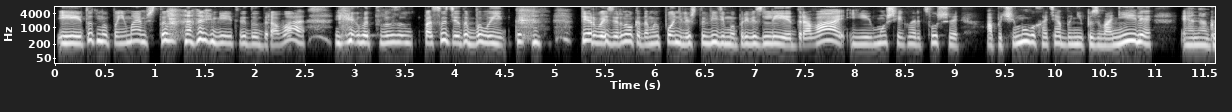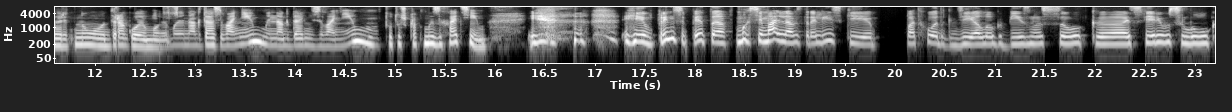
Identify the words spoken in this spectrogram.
И тут мы понимаем, что она имеет в виду дрова. И вот, по сути, это было первое зерно, когда мы поняли, что, видимо, привезли дрова. И муж ей говорит, слушай, а почему вы хотя бы не позвонили? И она говорит, ну, дорогой мой, мы иногда звоним, иногда не звоним, тут уж как мы захотим. И, и в принципе, это максимально австралийские подход к делу, к бизнесу, к сфере услуг.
